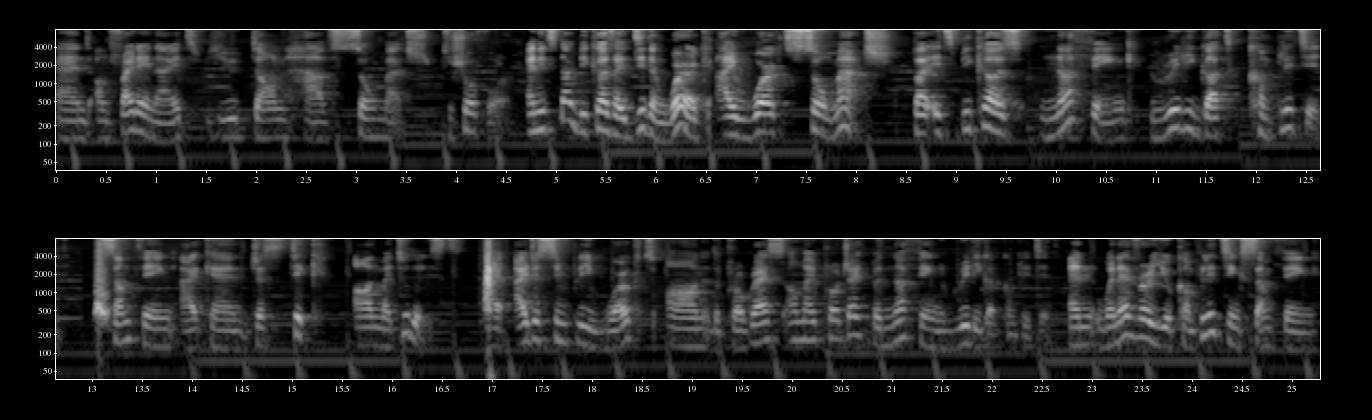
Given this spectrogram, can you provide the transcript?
And on Friday night, you don't have so much to show for. And it's not because I didn't work, I worked so much but it's because nothing really got completed. Something I can just stick on my to-do list. I, I, just simply worked on the progress on my project, but nothing really got completed. And whenever you're completing something,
